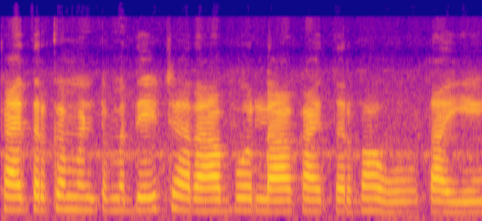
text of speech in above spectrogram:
काय तर कमेंटमध्ये विचारा बोला काय तर भाऊ ताई.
